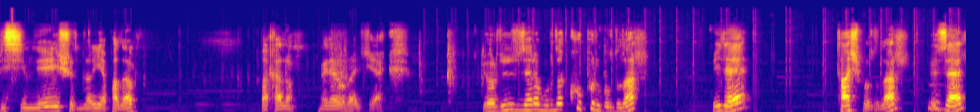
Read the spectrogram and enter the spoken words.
Biz şimdi şunları yapalım. Bakalım neler olacak. Gördüğünüz üzere burada Cooper buldular. Bir de taş buldular. Güzel.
